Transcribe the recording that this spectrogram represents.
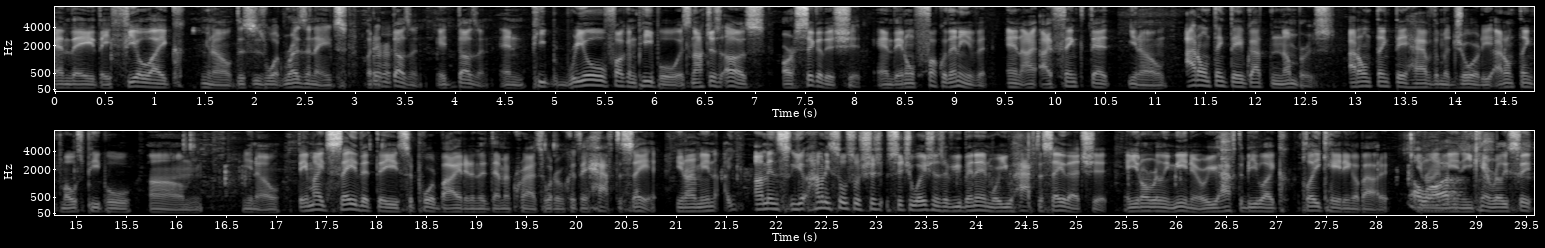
and they they feel like you know this is what resonates, but it mm-hmm. doesn't. It doesn't. And people, real fucking people, it's not just us, are sick of this shit and they don't fuck with any of it. And I I think that you know I don't think they've got the numbers. I don't think they have the majority. I don't think most people um you know, they might say that they support Biden and the Democrats or whatever because they have to say it. You know what I mean? I, I mean, you know, how many social sh- situations have you been in where you have to say that shit and you don't really mean it, or you have to be like placating about it? You A know what I lot. mean? You can't really say.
